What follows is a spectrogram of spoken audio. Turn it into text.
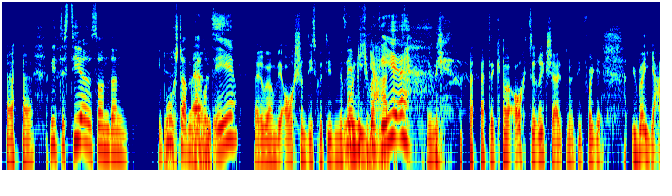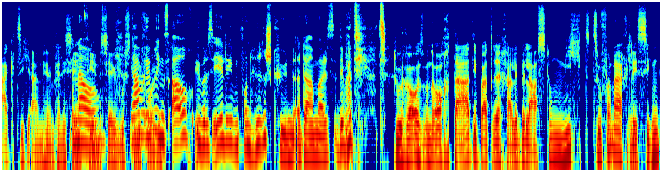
Nicht das Tier, sondern die Buchstaben ja, R und E. Darüber haben wir auch schon diskutiert in der Folge Nämlich über Jagd. Rehe. Nämlich, da kann man auch zurückschalten und die Folge über Jagd sich anhören, kann ich sehr genau. empfehlen. Sehr lustige Wir haben Folge. übrigens auch über das Eheleben von Hirschkühen damals debattiert. Durchaus. Und auch da die patriarchale Belastung nicht zu vernachlässigen.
